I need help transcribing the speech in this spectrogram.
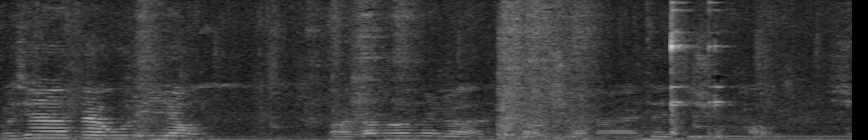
我现在废物利用，刚刚那个小球拿来再继续泡一下。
